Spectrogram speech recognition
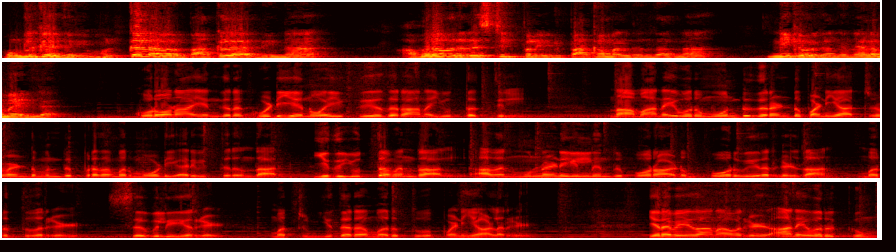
உங்களுக்கே தெரியும். மக்கள் அவர் பார்க்கல அப்படின்னா அவர் அவரை ரெஸ்ட்ரிக்ட் பண்ணிக்கிட்டு பார்க்காம இருந்திருந்தாருன்னா இன்னைக்கு அவருக்கு அந்த நிலைமை இல்லை. கொரோனா என்கிற கொடிய நோய்க்கு எதிரான யுத்தத்தில் நாம் அனைவரும் ஒன்று திரண்டு பணியாற்ற வேண்டும் என்று பிரதமர் மோடி அறிவித்திருந்தார். இது யுத்தம் என்றால் அதன் முன்னணியில் நின்று போராடும் போர் வீரர்கள்தான் மருத்துவர்கள் செவிலியர்கள் மற்றும் இதர மருத்துவ பணியாளர்கள். எனவேதான் அவர்கள் அனைவருக்கும்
